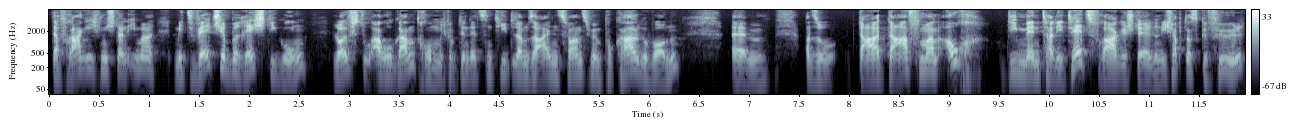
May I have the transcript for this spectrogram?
Da frage ich mich dann immer, mit welcher Berechtigung läufst du arrogant rum? Ich glaube, den letzten Titel haben sie 21 mit dem Pokal gewonnen. Ähm, also da darf man auch die Mentalitätsfrage stellen. Und ich habe das Gefühl,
